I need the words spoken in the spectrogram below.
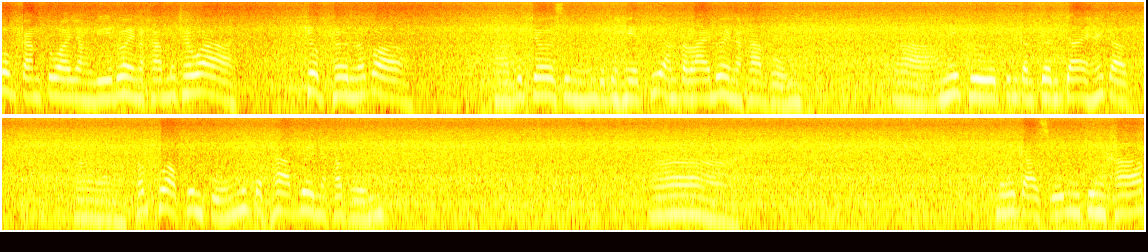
ป้องกันตัวอย่างดีด้วยนะครับ ไม่ใช่ว่าเที่ยวเพลินแล้วก็ ไปเจอสิ่งอุบัติเหตุที่อันตรายด้วยนะครับผมอันนี้คือเป็นการเตือนใจให้กับครอบครัวเพื่อนฝูงมิตรภาพด้วยนะครับผมอ่าบรรยากาศสวยจริงๆครับ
